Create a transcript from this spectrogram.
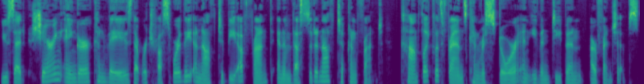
You said, sharing anger conveys that we're trustworthy enough to be upfront and invested enough to confront. Conflict with friends can restore and even deepen our friendships.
